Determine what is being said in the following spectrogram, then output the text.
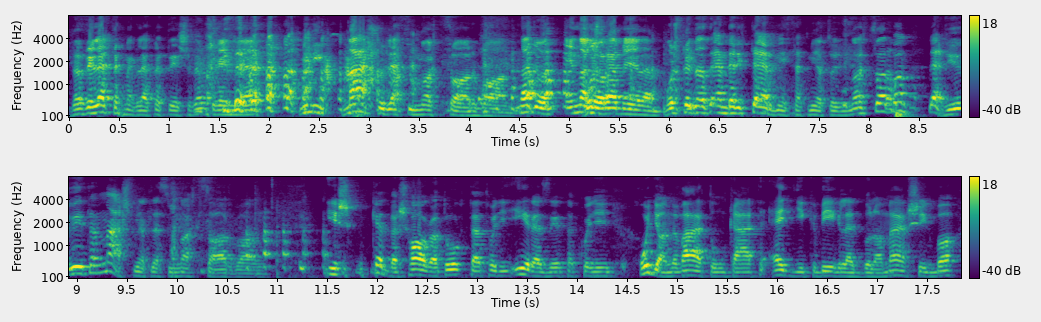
De azért lettek meglepetések, nem csak ennyire. Mindig máshogy leszünk nagy szarban. Nagyon, én nagyon most, remélem. Most például az emberi természet miatt vagyunk nagy szarban, lehet jövő héten más miatt leszünk nagy szarban. És kedves hallgatók, tehát hogy így érezzétek, hogy így hogyan váltunk át egyik végletből a másikba,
